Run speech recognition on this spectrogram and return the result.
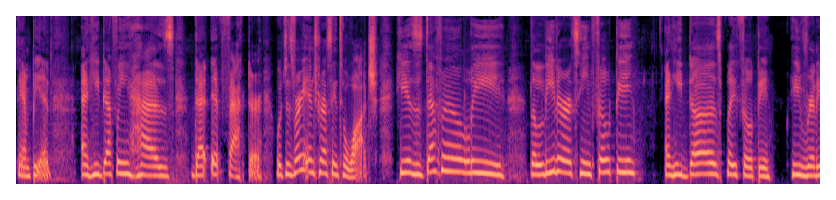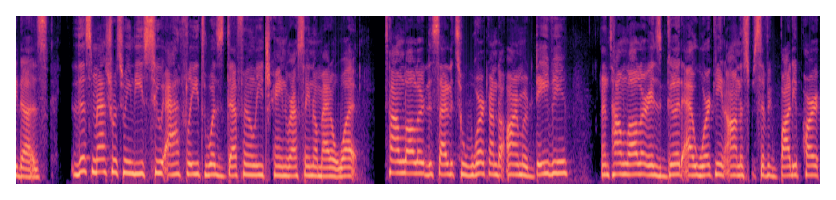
champion. And he definitely has that it factor, which is very interesting to watch. He is definitely the leader of Team Filthy and he does play filthy. He really does. This match between these two athletes was definitely chain wrestling no matter what. Tom Lawlor decided to work on the arm of Davey, and Tom Lawlor is good at working on a specific body part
